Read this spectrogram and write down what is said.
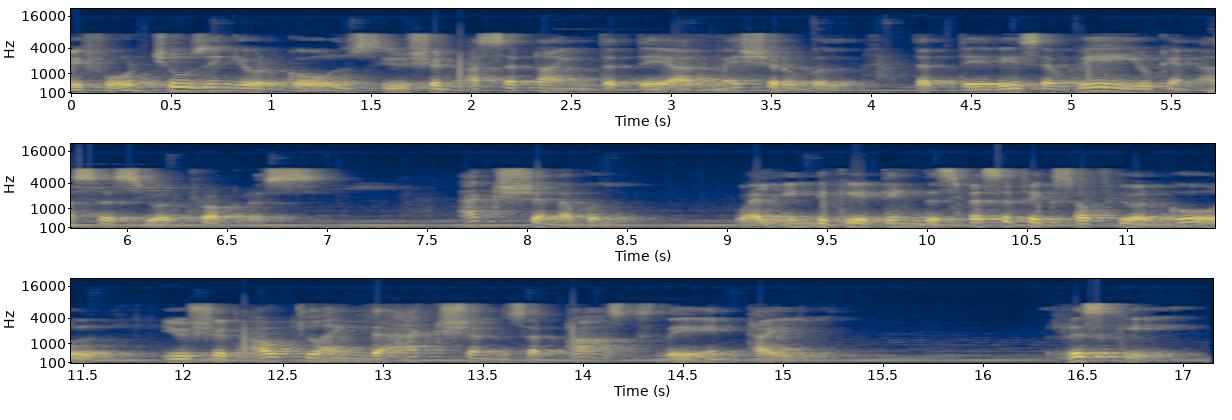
Before choosing your goals, you should ascertain that they are measurable, that there is a way you can assess your progress. Actionable. While indicating the specifics of your goal, you should outline the actions and tasks they entail. Risky.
